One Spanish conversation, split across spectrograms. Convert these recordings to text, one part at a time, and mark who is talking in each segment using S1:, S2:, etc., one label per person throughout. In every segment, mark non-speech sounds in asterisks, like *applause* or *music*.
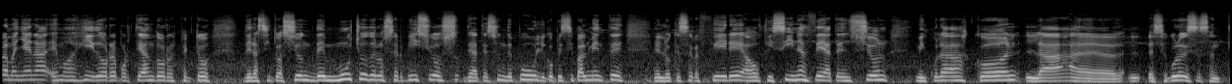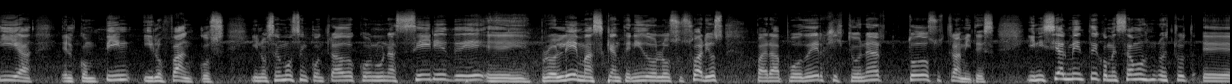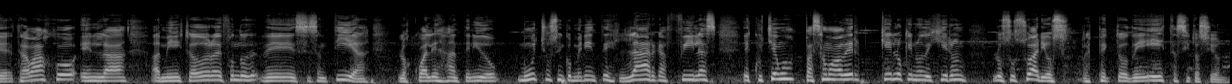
S1: La mañana hemos ido reporteando respecto de la situación de muchos de los servicios de atención de público, principalmente en lo que se refiere a oficinas de atención vinculadas con eh, el seguro de cesantía, el COMPIN y los bancos. Y nos hemos encontrado con una serie de eh, problemas que han tenido los usuarios para poder gestionar todos sus trámites. Inicialmente comenzamos nuestro eh, trabajo en la administradora de fondos de cesantía, los cuales han tenido muchos inconvenientes, largas filas. Escuchemos, pasamos a ver qué es lo que nos dijeron los usuarios respecto de esta situación.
